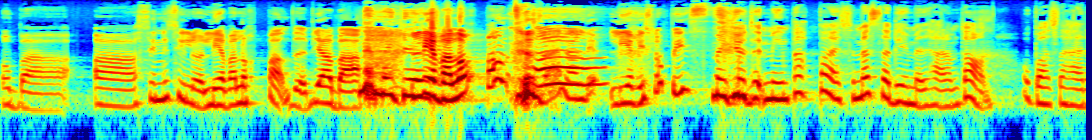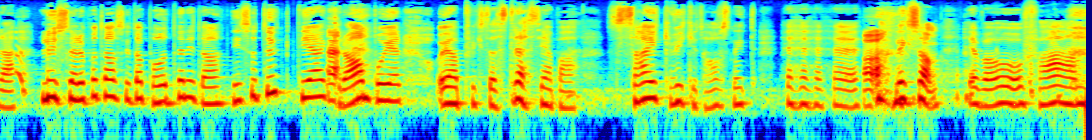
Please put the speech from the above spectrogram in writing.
Och bara, uh, ser ni till att leva loppan typ? Jag bara, Nej, leva loppan? Typ le, levis loppis. Men gud, min pappa smsade ju mig häromdagen och bara så här, lyssnade på ett avsnitt av podden idag, ni är så duktiga, kram på er. Och jag fick så stress, jag bara, psyk vilket avsnitt, hehehe. Ja. Liksom, jag bara, åh fan.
